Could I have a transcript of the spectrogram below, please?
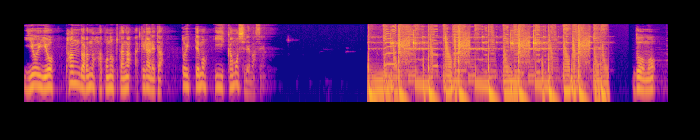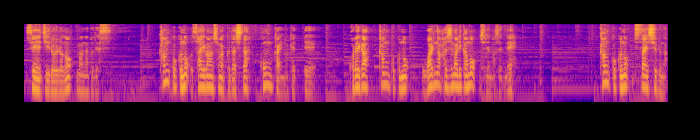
いよいよパンドラの箱の蓋が開けられたと言ってもいいかもしれません。どうも、政治いろいろの学部です。韓国の裁判所が下した今回の決定。これが韓国の終わりの始まりかもしれませんね。韓国の地裁支部が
